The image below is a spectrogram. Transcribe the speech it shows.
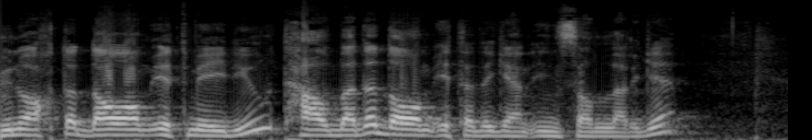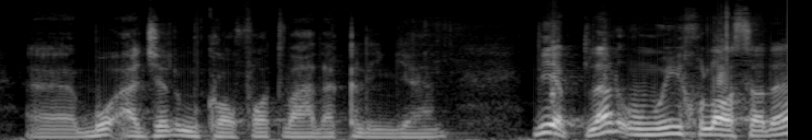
gunohda davom etmaydiyu tavbada davom etadigan insonlarga e, bu ajr mukofot va'da qilingan. Deyaptilar umumiy xulosada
